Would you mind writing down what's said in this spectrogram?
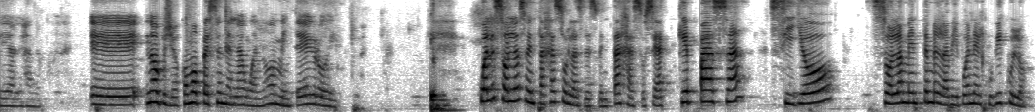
de Alejandro, eh, no, pues yo como pez en el agua, ¿no? Me integro y... ¿Cuáles son las ventajas o las desventajas? O sea, ¿qué pasa si yo solamente me la vivo en el cubículo?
